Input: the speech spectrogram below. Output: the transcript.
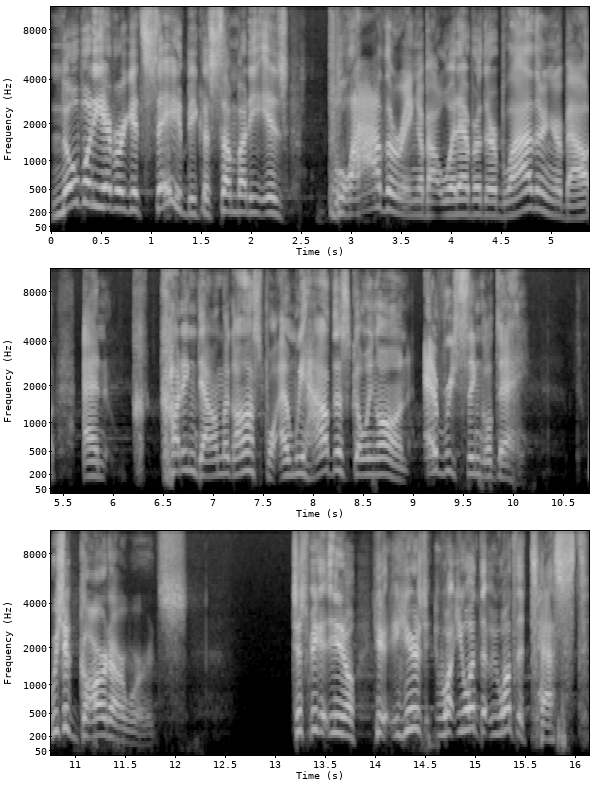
nobody ever gets saved because somebody is blathering about whatever they're blathering about and c- cutting down the gospel. And we have this going on every single day. We should guard our words. Just because, you know, here, here's what you want the, you want the test.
